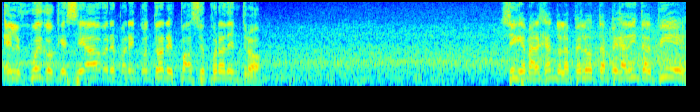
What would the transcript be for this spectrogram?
El juego que se abre para encontrar espacios por adentro. Sigue manejando la pelota pegadita al pie.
